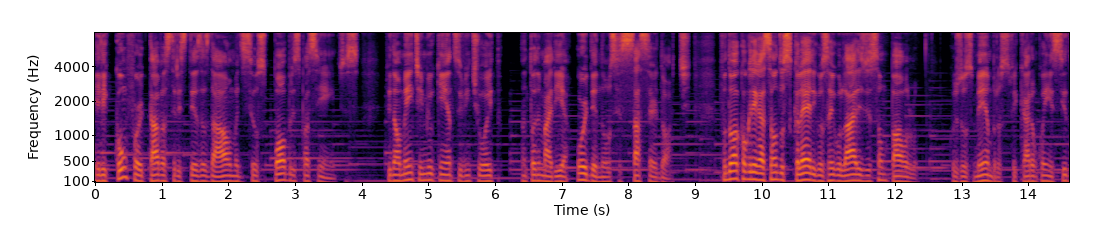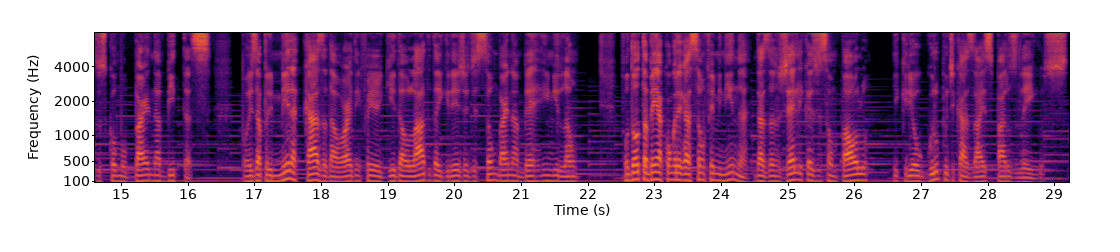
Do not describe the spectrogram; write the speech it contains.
ele confortava as tristezas da alma de seus pobres pacientes. Finalmente, em 1528, Antônio Maria ordenou-se sacerdote. Fundou a Congregação dos Clérigos Regulares de São Paulo, cujos membros ficaram conhecidos como Barnabitas, pois a primeira casa da ordem foi erguida ao lado da igreja de São Barnabé, em Milão Fundou também a Congregação Feminina das Angélicas de São Paulo e criou grupo de casais para os leigos.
